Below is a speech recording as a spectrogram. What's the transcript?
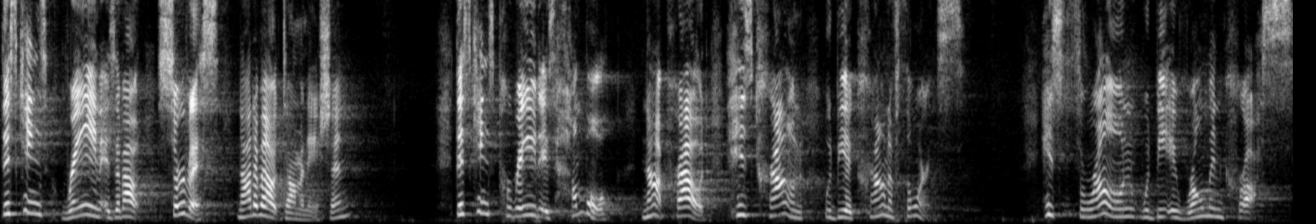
This king's reign is about service, not about domination. This king's parade is humble, not proud. His crown would be a crown of thorns. His throne would be a Roman cross.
